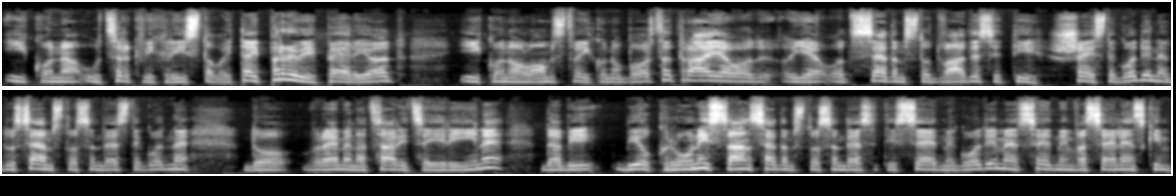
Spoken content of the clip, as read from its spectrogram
ikona u crkvi Hristova. I taj prvi period ikonolomstva, ikonoborstva traje od, je od 726. godine do 780. godine do vremena carice Irine, da bi bio krunisan 787. godine sedmim Vaseljenskim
